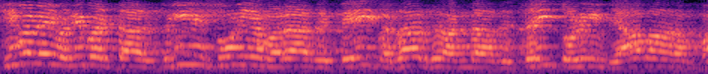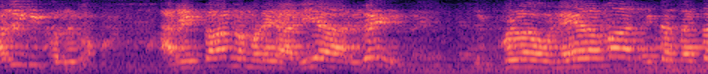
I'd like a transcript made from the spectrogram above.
சிவனை வழிபட்டால் பில்லி சூனியம் வராது பேய் பசாசு அண்டாது செய் தொழில் வியாபாரம் பழகி பெருகும். அதைத்தான் நம்முடைய அடியார்கள் இவ்வளவு நேரமா கிட்டத்தட்ட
